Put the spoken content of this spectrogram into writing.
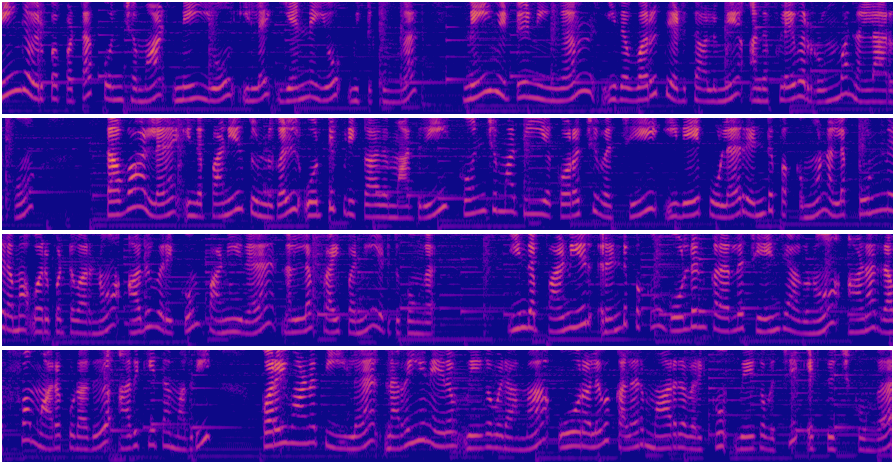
நீங்கள் விருப்பப்பட்டால் கொஞ்சமாக நெய்யோ இல்லை எண்ணெயோ விட்டுக்கோங்க. நெய் விட்டு நீங்கள் இதை வறுத்து எடுத்தாலுமே அந்த ஃப்ளேவர் ரொம்ப நல்லா இருக்கும். தவாவில் இந்த பன்னீர் துண்டுகள் ஒட்டி பிடிக்காத மாதிரி கொஞ்சமாக தீயை குறைச்சி வச்சு இதே போல் ரெண்டு பக்கமும் நல்லா பொன்னிறமாக வறுபட்டு வரணும். அது வரைக்கும் பன்னீரை நல்லா ஃப்ரை பண்ணி எடுத்துக்கோங்க. இந்த பன்னீர் ரெண்டு பக்கம் கோல்டன் கலரில் சேஞ்ச் ஆகணும். ஆனால் ரஃப்பாக மாறக்கூடாது. அதுக்கேற்ற மாதிரி குறைவான தீயில் நிறைய நேரம் வேக விடாமல் ஓரளவு கலர் மாறுற வரைக்கும் வேக வச்சு எடுத்து வச்சுக்கோங்க.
